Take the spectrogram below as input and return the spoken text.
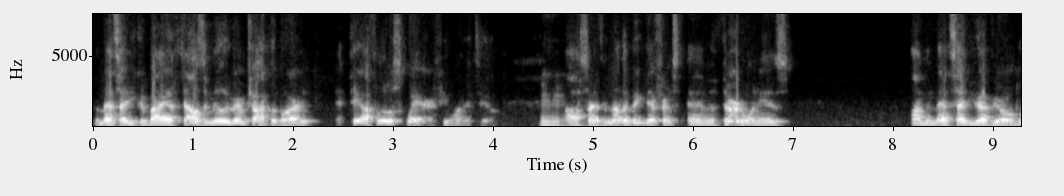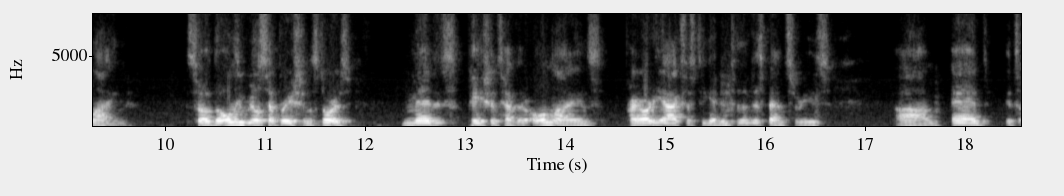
the med side, you could buy a thousand milligram chocolate bar and take off a little square if you wanted to. Mm-hmm. Uh, so that's another big difference. And the third one is on the med side, you have your own line. So the only real separation in the store is meds patients have their own lines, priority access to get into the dispensaries, um, and it's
